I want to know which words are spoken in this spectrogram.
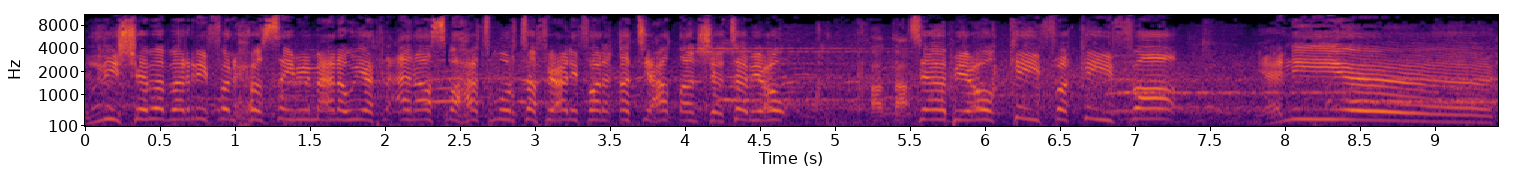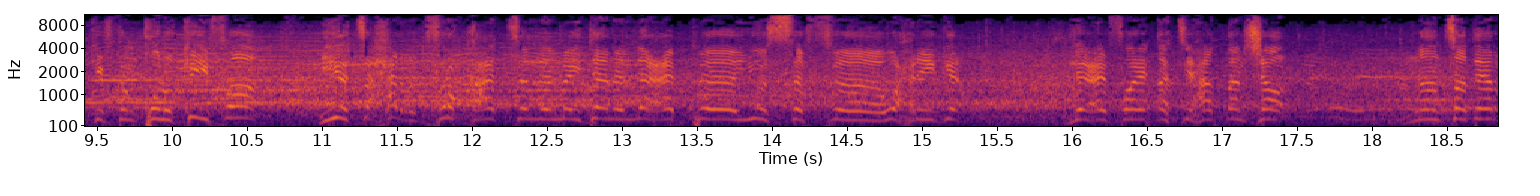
لشباب الريف الحسيمي معنويات. الآن أصبحت مرتفعة لفريق اتحاد طنجة. تابعوا. خطأ. تابعوا. كيف كيف؟ يعني آه، كيف تنقولوا كيف يتحرك في رقعة الميدان اللاعب آه، يوسف آه، وحريق لاعب فريق اتحاد طنجة. ننتظر.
